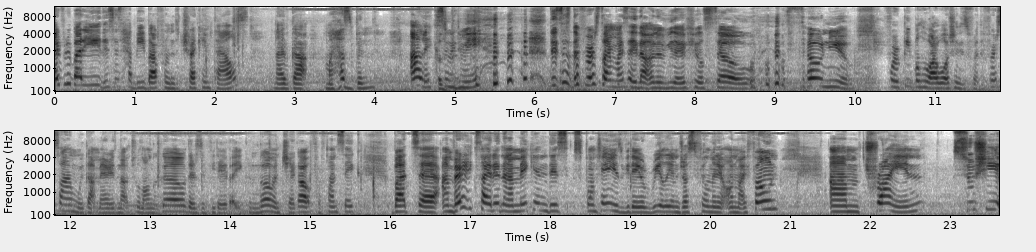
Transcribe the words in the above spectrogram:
Hi everybody, this is Habiba from the Trekking Pals and I've got my husband Alex husband. with me. this is the first time I say that on a video. It feels so, so new. For people who are watching this for the first time, we got married not too long ago. There's a video that you can go and check out for fun sake. But uh, I'm very excited and I'm making this spontaneous video really I'm just filming it on my phone. I'm trying sushi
